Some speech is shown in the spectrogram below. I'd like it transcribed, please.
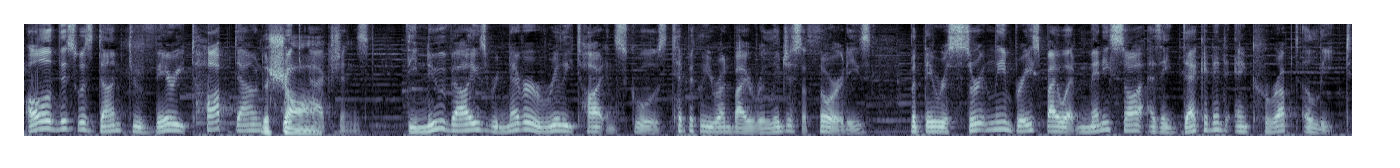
All of this was done through very top down The Shah. actions. The new values were never really taught in schools, typically run by religious authorities, but they were certainly embraced by what many saw as a decadent and corrupt elite.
